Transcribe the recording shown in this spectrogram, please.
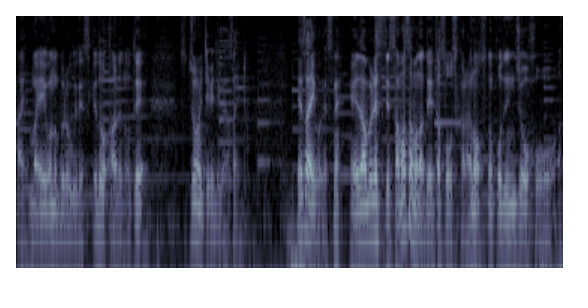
はいまあ、英語のブログですけど、あるので、そっちを見てみてくださいと。で、最後ですね、AWS で様々なデータソースからのその個人情報を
